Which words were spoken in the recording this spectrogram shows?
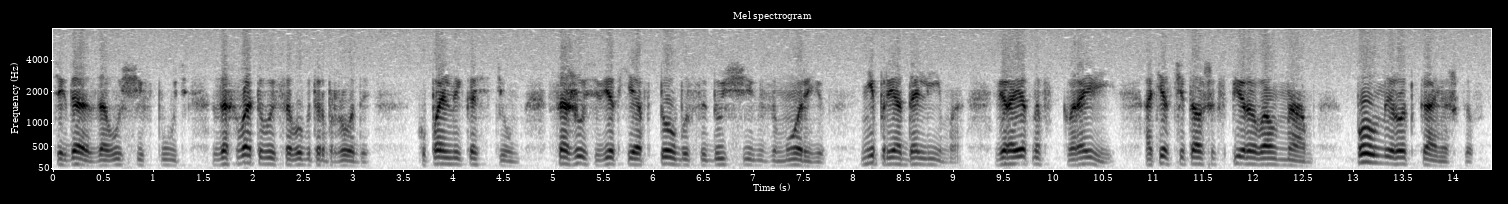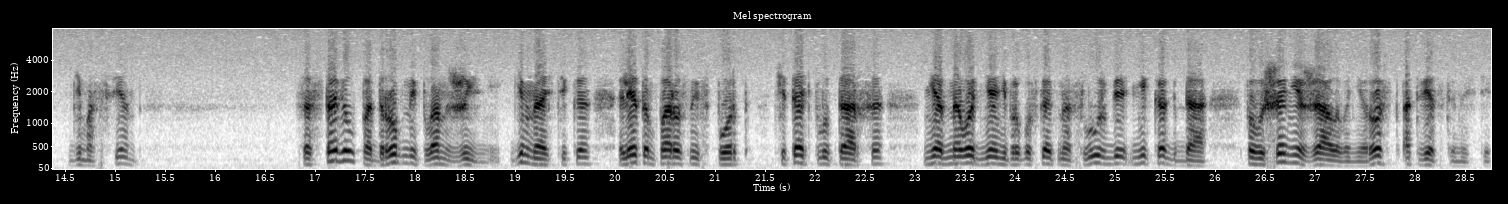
всегда зовущий в путь, захватываю с собой бутерброды, купальный костюм, сажусь в ветхий автобус, идущий к взморью. Непреодолимо, вероятно, в крови. Отец читал Шекспира волнам, полный рот камешков. Демосфен составил подробный план жизни. Гимнастика, летом парусный спорт, читать Плутарха, ни одного дня не пропускать на службе, никогда, повышение жалования, рост ответственности,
